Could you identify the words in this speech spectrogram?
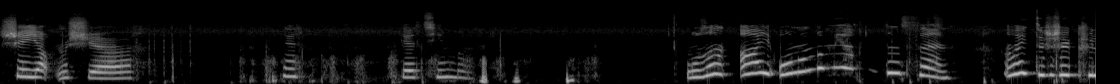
şey yapmış ya. Heh. Geçeyim bari. Ozan ay onun da mı yaptın sen? Ay teşekkür.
